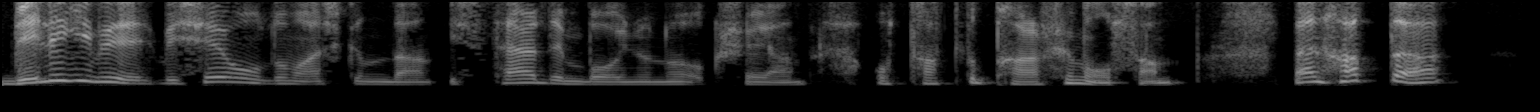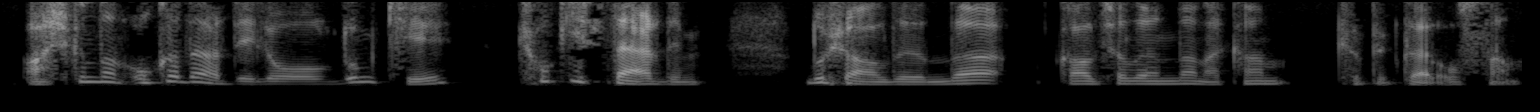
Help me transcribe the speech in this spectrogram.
Deli gibi bir şey oldum aşkından. İsterdim boynunu okşayan o tatlı parfüm olsam. Ben hatta aşkından o kadar deli oldum ki çok isterdim duş aldığında kalçalarından akan köpükler olsam.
